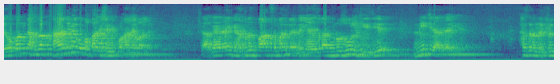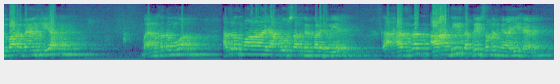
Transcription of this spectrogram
دیوبند میں حضرت تھانوی کو بخاری شریف پڑھانے والے۔ کیا کہہ رہے ہیں کہ حضرت بات سمجھ میں نہیں ہے ذرا نزول کیجیے، نیچے آ جائیے۔ حضرت نے پھر دوبارہ بیان کیا۔ بیان ختم ہوا۔ حضرت مولانا یعقوب صاحب پھر کھڑے ہوئے۔ کہ حضرت آدھی تقریر سمجھ میں آئی ہے،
